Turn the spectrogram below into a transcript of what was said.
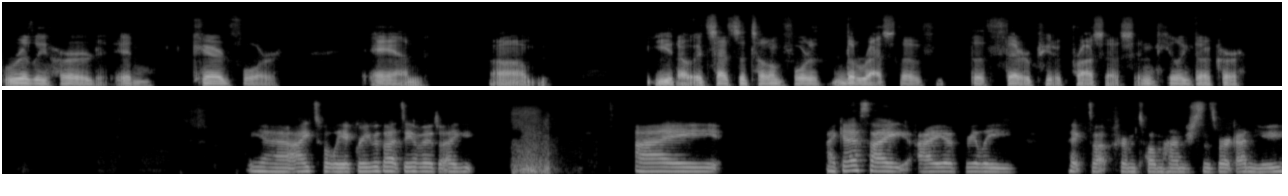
really heard and cared for, and um, you know, it sets the tone for the rest of the therapeutic process and healing to occur. Yeah, I totally agree with that, David. I I I guess I I have really picked up from Tom Andersen's work and you,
